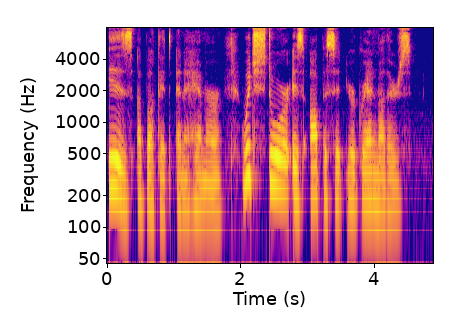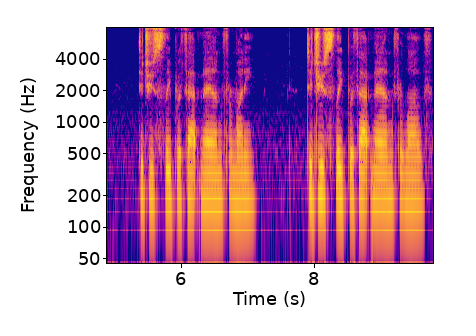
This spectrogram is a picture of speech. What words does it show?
is a bucket and a hammer? Which store is opposite your grandmother's? Did you sleep with that man for money? Did you sleep with that man for love?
